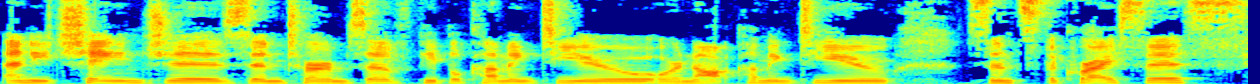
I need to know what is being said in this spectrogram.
any changes in terms of people coming to you or not coming to you since the crisis?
